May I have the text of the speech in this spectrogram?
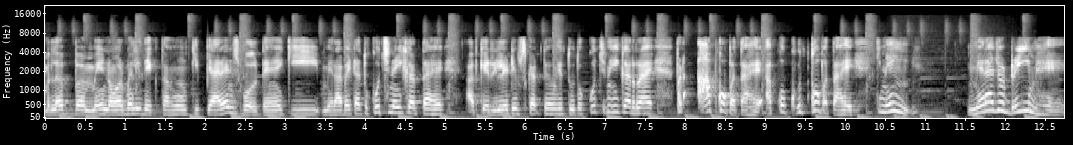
मतलब मैं नॉर्मली देखता हूँ कि पेरेंट्स बोलते हैं कि मेरा बेटा तो कुछ नहीं करता है, आपके रिलेटिव्स करते होंगे, तू तो कुछ नहीं कर रहा है। पर आपको पता है, आपको खुद को पता है कि नहीं मेरा जो ड्रीम है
